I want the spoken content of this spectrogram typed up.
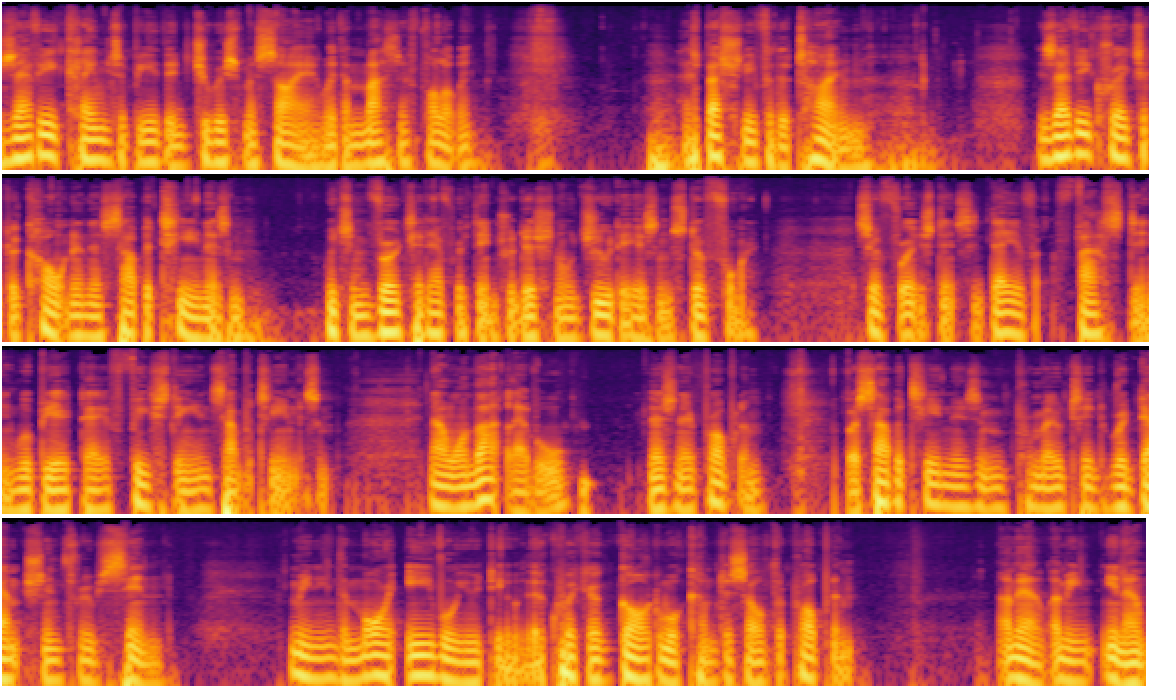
Zevi claimed to be the Jewish Messiah with a massive following, especially for the time. Zevi created a cult known as Sabbateanism, which inverted everything traditional Judaism stood for. So, for instance, a day of fasting would be a day of feasting in Sabbateanism. Now, on that level, there's no problem. But Sabbateanism promoted redemption through sin, meaning the more evil you do, the quicker God will come to solve the problem. I mean, I mean, you know,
